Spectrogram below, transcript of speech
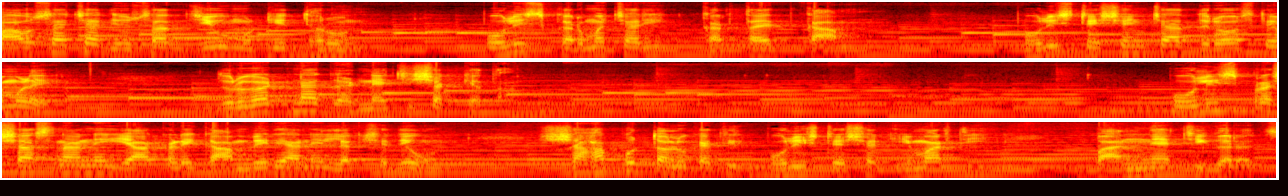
पावसाच्या दिवसात जीव मुठीत धरून पोलीस कर्मचारी करतायत काम. पोलीस स्टेशनच्या दुरवस्थेमुळे दुर्घटना घडण्याची शक्यता. पोलीस प्रशासनाने याकडे गांभीर्याने लक्ष देऊन शहापूर तालुक्यातील पोलीस स्टेशन इमारती बांधण्याची गरज.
